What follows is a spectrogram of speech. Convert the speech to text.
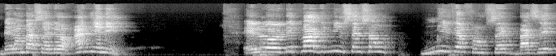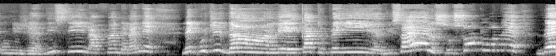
de l'ambassadeur à et le départ de 1500 militaires français basés au Niger. D'ici la fin de l'année, les putschistes dans les quatre pays du Sahel se sont tournés vers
